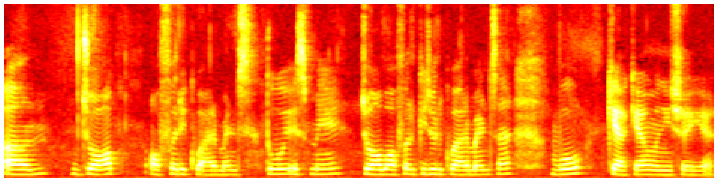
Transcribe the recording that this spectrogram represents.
जॉब ऑफ़र रिक्वायरमेंट्स तो इसमें जॉब ऑफ़र की जो रिक्वायरमेंट्स हैं, वो क्या क्या होनी चाहिए?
